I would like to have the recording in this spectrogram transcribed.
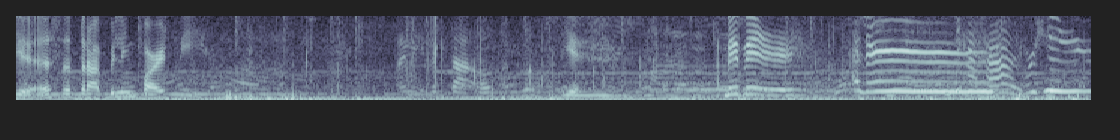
Yes, the traveling party. Ay, ibang tao. Yes. Baby! Hello! We're here!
